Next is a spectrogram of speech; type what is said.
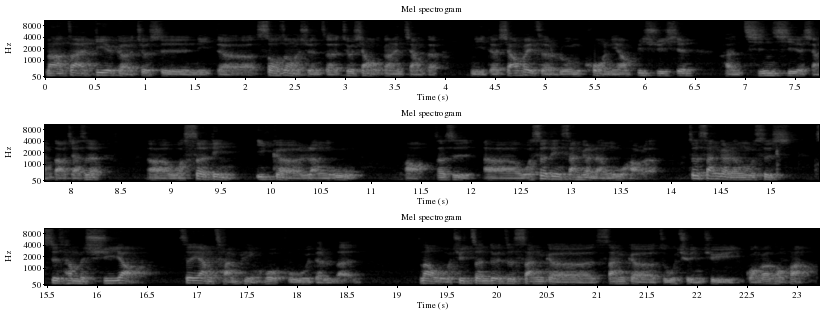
那再第二个就是你的受众的选择，就像我刚才讲的，你的消费者轮廓，你要必须先很清晰的想到，假设呃，我设定一个人物，哦，这是呃，我设定三个人物好了，这三个人物是是他们需要这样产品或服务的人，那我去针对这三个三个族群去广告投放。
